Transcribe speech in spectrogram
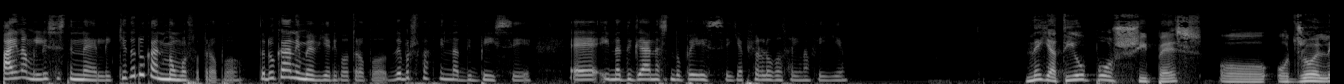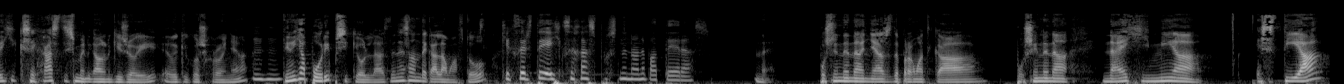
πάει να μιλήσει στην Έλλη και δεν το κάνει με όμορφο τρόπο. Δεν το κάνει με ευγενικό τρόπο. Δεν προσπαθεί να την πείσει ε, ή να την κάνει να συνειδητοποιήσει για ποιο λόγο θέλει να φύγει. Ναι, γιατί όπως είπες, ο, ο Τζόελ έχει ξεχάσει τι σημαίνει κανονική ζωή εδώ και 20 χρονια Μμμ. Την έχει απορρίψει κιόλας, δεν αισθάνεται καλά με αυτό. Και ξέρεις τι, έχει ξεχάσει πώ είναι να είναι πατέρας. Ναι. Πώ είναι να νοιάζεται πραγματικά, πώ είναι να, να έχει μία αιστεία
